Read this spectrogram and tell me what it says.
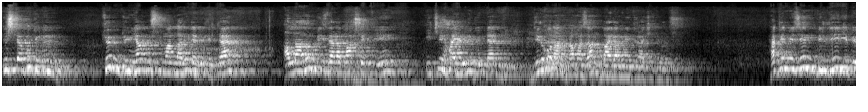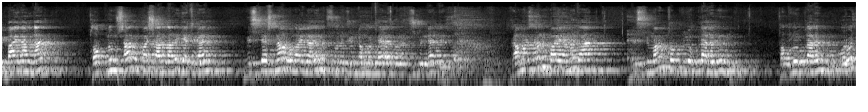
İşte bugünün tüm dünya Müslümanları ile birlikte Allah'ın bizlere bahşettiği iki hayırlı günden biri olan Ramazan bayramını idrak ediyoruz. Hepimizin bildiği gibi bayramlar toplumsal başarıları getiren müstesna olayların sonucunda ortaya konulmuş günlerdir. Ramazan bayramı da Müslüman topluluklarının toplulukların oruç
